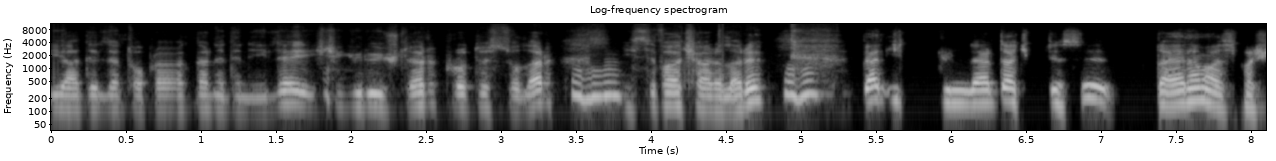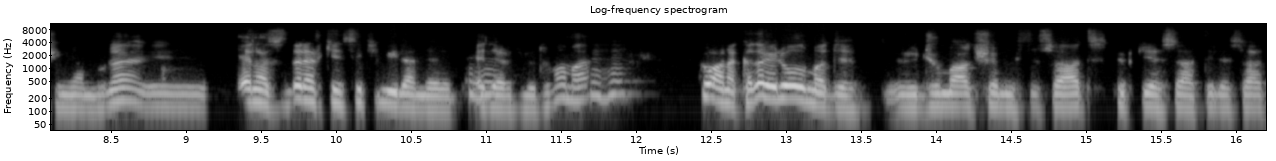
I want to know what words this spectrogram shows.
iade edilen topraklar nedeniyle işte yürüyüşler, protestolar, Hı-hı. istifa çağrıları. Hı-hı. Ben ilk günlerde açıkçası dayanamaz Paşinyan buna. Ee, en azından erken seçim ilan eder, diyordum ama şu ana kadar öyle olmadı. Ee, Cuma akşamüstü saat, Türkiye saatiyle saat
